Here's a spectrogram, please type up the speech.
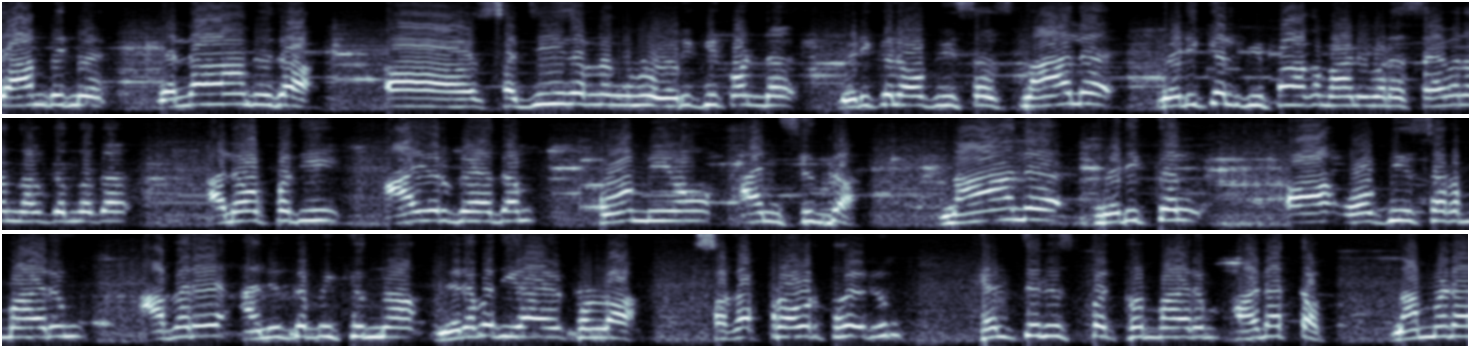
ക്യാമ്പിന് എല്ലാവിധ ആ, സജ്ജീകരണങ്ങളും ഒരുക്കിക്കൊണ്ട് മെഡിക്കൽ ഓഫീസേഴ്സ് നാല് മെഡിക്കൽ വിഭാഗമാണ് ഇവിടെ സേവനം നൽകുന്നത്. അലോപ്പതി ആയുർവേദം ഹോമിയോ ആൻഡ് സിദ്ധ. നാല് മെഡിക്കൽ ഓഫീസർമാരും അവരെ അനുഗമിക്കുന്ന നിരവധിയായിട്ടുള്ള സഹപ്രവർത്തകരും ഹെൽത്ത് ഇൻസ്പെക്ടർമാരും അടക്കം നമ്മുടെ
